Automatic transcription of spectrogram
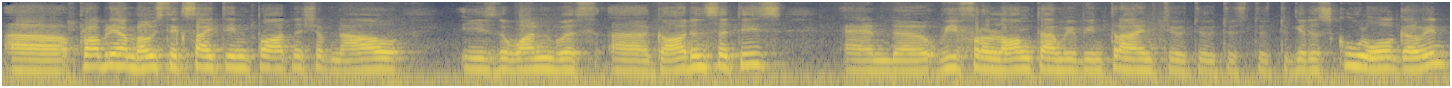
Uh, probably our most exciting partnership now is the one with uh, Garden Cities and uh, we for a long time we've been trying to, to, to, to, get a school all going.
